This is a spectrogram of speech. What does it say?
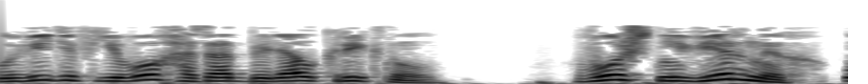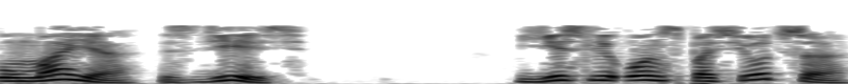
Увидев его, Хазрат Белял крикнул, «Вождь неверных, Умая, здесь!» Если он спасется,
